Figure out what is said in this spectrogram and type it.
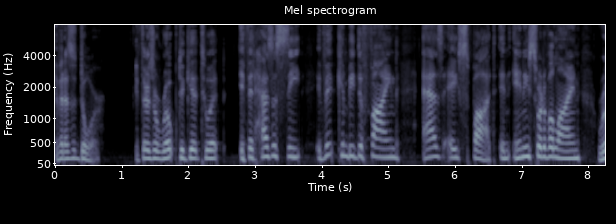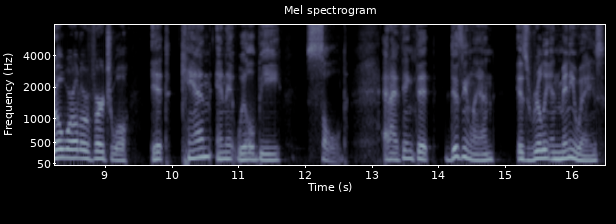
if it has a door, if there's a rope to get to it, if it has a seat, if it can be defined as a spot in any sort of a line, real world or virtual, it can and it will be sold. And I think that Disneyland is really, in many ways,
